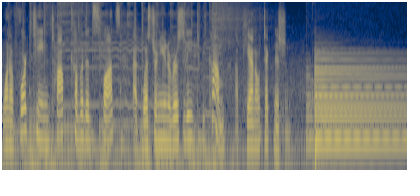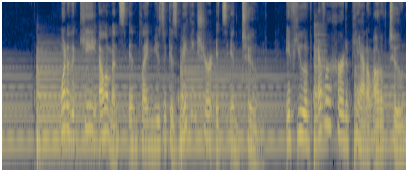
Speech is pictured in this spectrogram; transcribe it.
one of 14 top coveted spots at Western University to become a piano technician. One of the key elements in playing music is making sure it's in tune. If you have ever heard a piano out of tune,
